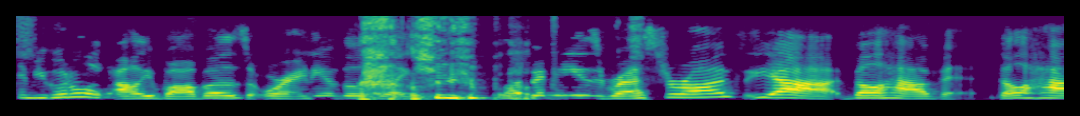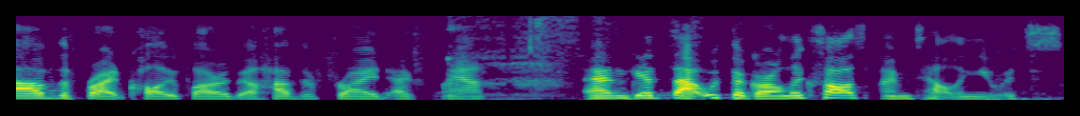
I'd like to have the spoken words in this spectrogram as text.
if you go to like Alibaba's or any of those like Lebanese restaurants, yeah, they'll have it. They'll have the fried cauliflower. They'll have the fried eggplant, and get that with the garlic sauce. I'm telling you, it's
